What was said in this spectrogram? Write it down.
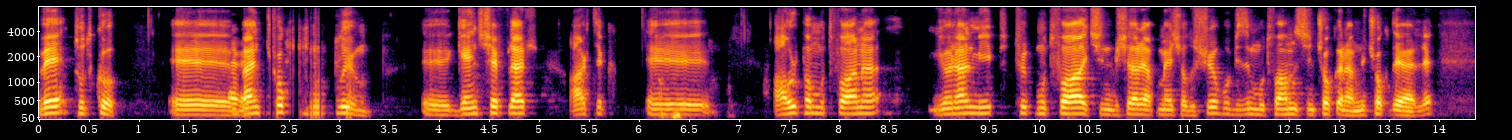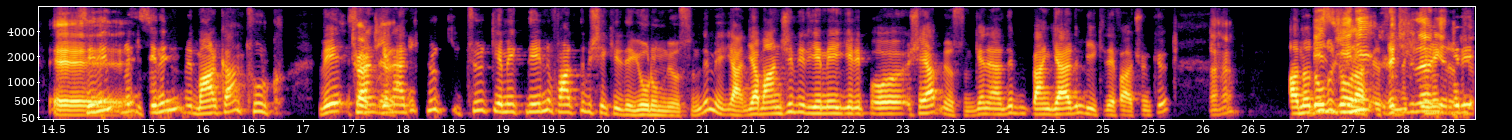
ve tutku. E, Ben çok mutluyum. E, genç şefler artık e, Avrupa mutfağına yönelmeyip Türk mutfağı için bir şeyler yapmaya çalışıyor. Bu bizim mutfağımız için çok önemli, çok değerli. Ee, Senin senin markan Turk ve sen evet. genelde Türk Türk yemeklerini farklı bir şekilde yorumluyorsun değil mi? Yani yabancı bir yemeğe gelip o şey yapmıyorsun. Genelde ben geldim bir iki defa çünkü. aha. Anadolu Biz yeni reçeteler yemekleri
